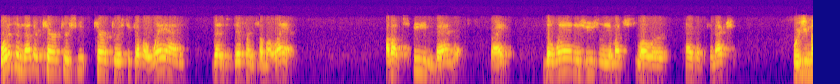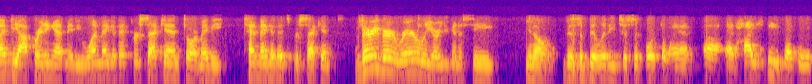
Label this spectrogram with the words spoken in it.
What is another characteristic of a WAN that's different from a LAN? How about speed and bandwidth? Right, the WAN is usually a much slower type of connection, you might be operating at maybe one megabit per second or maybe 10 megabits per second very, very rarely are you going to see, you know, this ability to support the LAN uh, at high speeds like we would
